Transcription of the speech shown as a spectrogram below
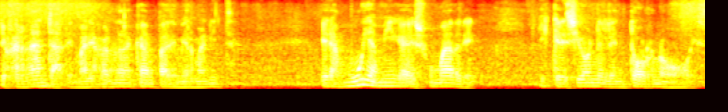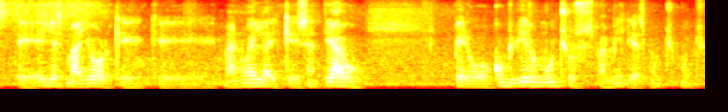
de Fernanda, de María Fernanda Campa, de mi hermanita. Era muy amiga de su madre y creció en el entorno, este, ella es mayor que, Manuela y que Santiago, pero convivieron mucho sus familias, mucho, mucho.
